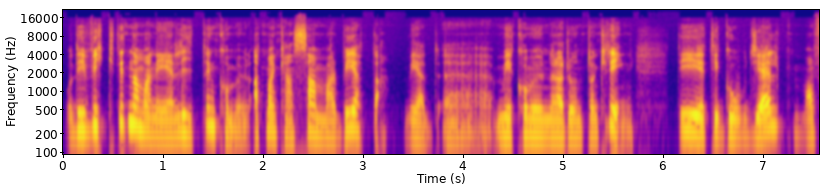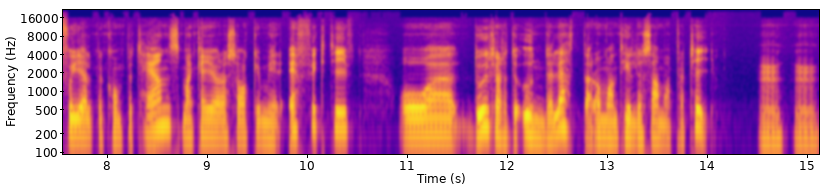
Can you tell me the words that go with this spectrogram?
Och det är viktigt när man är en liten kommun att man kan samarbeta med, eh, med kommunerna runt omkring. Det är till god hjälp, man får hjälp med kompetens, man kan göra saker mer effektivt och eh, då är det klart att det underlättar om man tillhör samma parti. Mm, mm.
